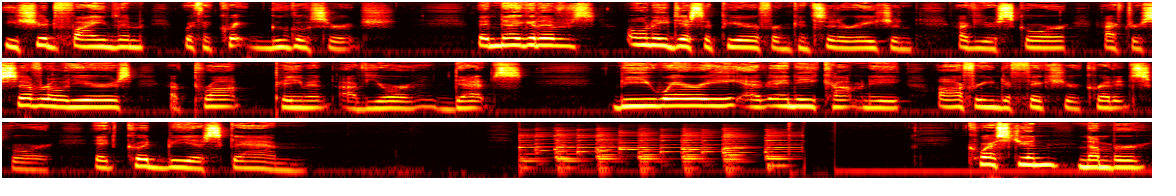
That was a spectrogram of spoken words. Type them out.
You should find them with a quick Google search. The negatives only disappear from consideration of your score after several years of prompt payment of your debts be wary of any company offering to fix your credit score. It could be a scam. Question number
